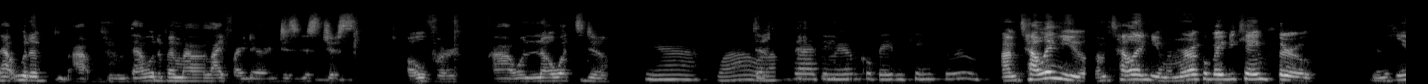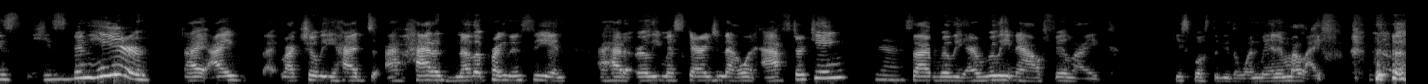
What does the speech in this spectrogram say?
that would have that would have been my life right there. Just it's just over. I wouldn't know what to do. Yeah. Wow. Well, I'm glad the miracle baby came through. I'm telling you. I'm telling you. My miracle baby came through, and he's he's been here. I I actually had to, I had another pregnancy and I had an early miscarriage in that one after King. Yeah. So I really I really now feel like he's supposed to be the one man in my life. yeah.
